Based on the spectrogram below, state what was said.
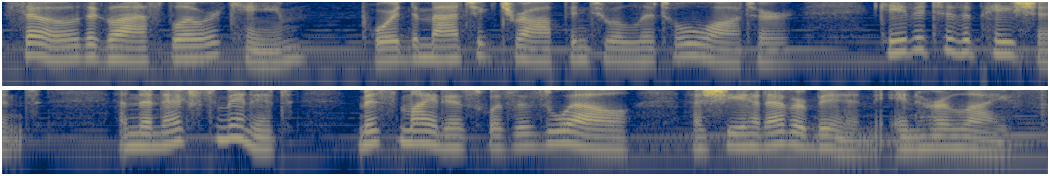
So the glassblower came, poured the magic drop into a little water, gave it to the patient, and the next minute Miss Midas was as well as she had ever been in her life.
